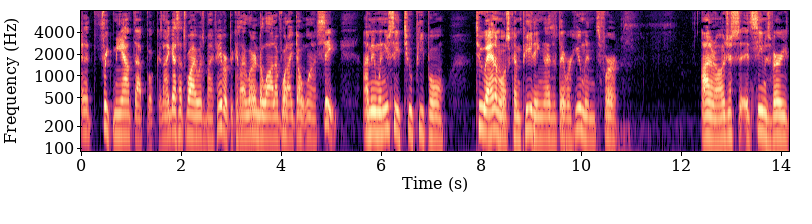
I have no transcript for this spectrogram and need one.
and it freaked me out that book, and I guess that's why it was my favorite because I learned a lot of what I don't want to see. I mean, when you see two people, two animals competing as if they were humans for. I don't know. It just it seems very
